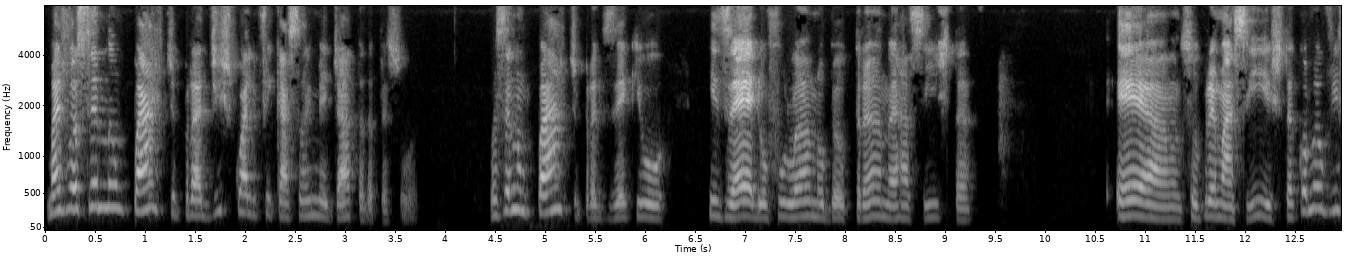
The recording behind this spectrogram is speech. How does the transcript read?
Mas você não parte para a desqualificação imediata da pessoa. Você não parte para dizer que o Risério, o fulano, o Beltrano é racista, é supremacista. Como eu vi,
